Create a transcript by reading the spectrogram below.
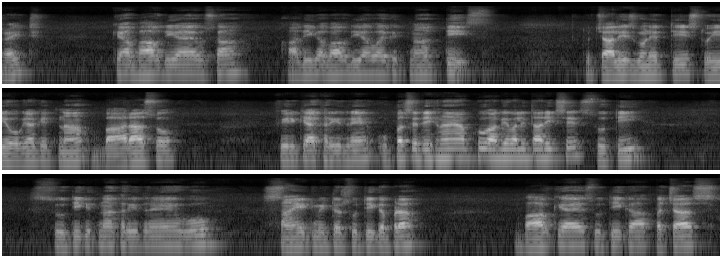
राइट right? क्या भाव दिया है उसका? खादी का भाव दिया हुआ है कितना? तीस। तो चालीस गुणे तीस तो ये हो गया कितना? बारह सौ। फिर क्या खरीद रहे हैं? ऊपर से देखना है आपको, आगे वाली तारीख से। सूती। सूती कितना खरीद रहे हैं वो? साठ मीटर सूती कपड़ा। भाव क्या है सूती का? पचास।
